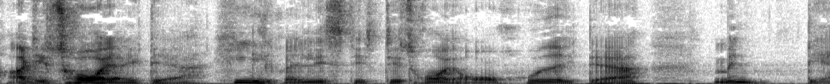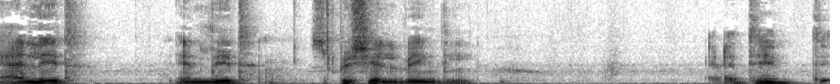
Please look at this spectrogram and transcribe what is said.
Og det tror jeg ikke, det er helt realistisk. Det tror jeg overhovedet ikke, det er. Men det er lidt en lidt speciel vinkel. Ja, det, det,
